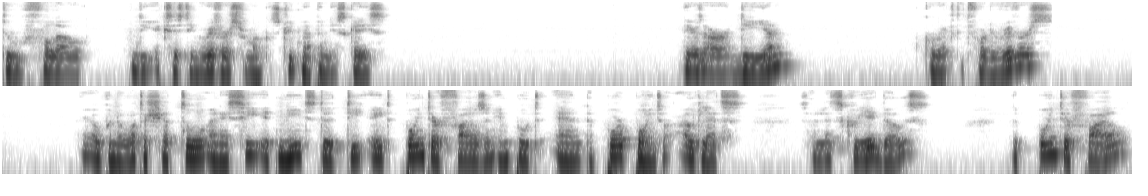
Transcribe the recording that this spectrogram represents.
to follow the existing rivers from OpenStreetMap in this case. There's our DEM corrected for the rivers. I open the watershed tool and I see it needs the D8 pointer files in input and the pour points or outlets so let's create those. The pointer file,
